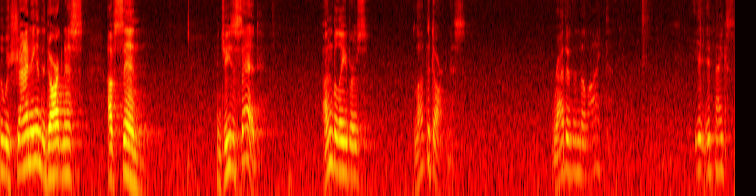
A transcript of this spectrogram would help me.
who was shining in the darkness of sin. And Jesus said, Unbelievers love the darkness rather than the light. It, it makes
